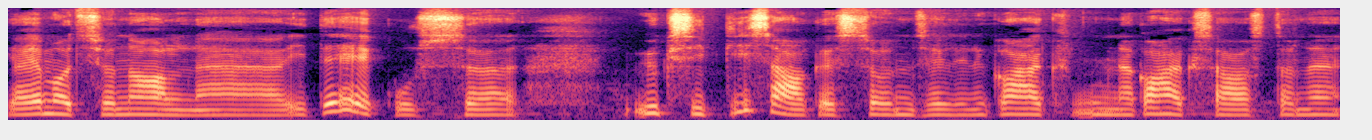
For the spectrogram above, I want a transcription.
ja emotsionaalne idee, kus äh, üksik isa, kes on selline kaheksakümne kaheksa aastane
